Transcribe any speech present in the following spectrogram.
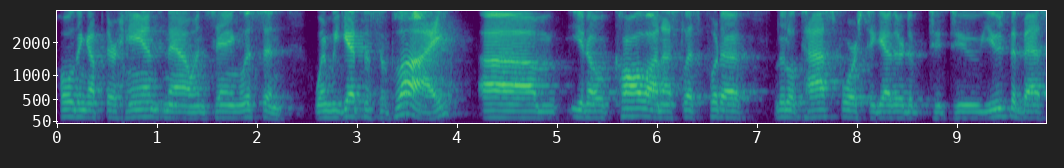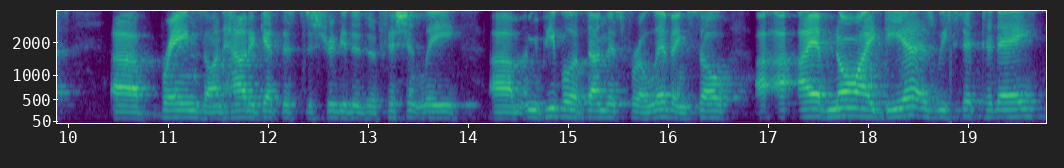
holding up their hands now and saying, listen, when we get the supply, um, you know, call on us. Let's put a little task force together to, to, to use the best uh, brains on how to get this distributed efficiently. Um, I mean, people have done this for a living. So I, I, have no idea as we sit today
